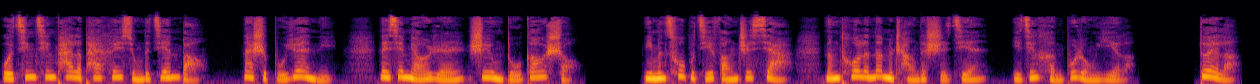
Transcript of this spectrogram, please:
我轻轻拍了拍黑熊的肩膀：“那是不怨你，那些苗人是用毒高手。”你们猝不及防之下能拖了那么长的时间，已经很不容易了。对了，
